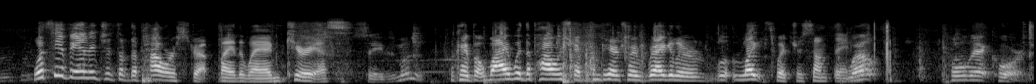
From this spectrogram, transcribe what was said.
Mm-hmm. What's the advantages of the power strip, by the way? I'm curious. Saves money. Okay, but why would the power strip compare to a regular light switch or something? Well, pull that cord.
